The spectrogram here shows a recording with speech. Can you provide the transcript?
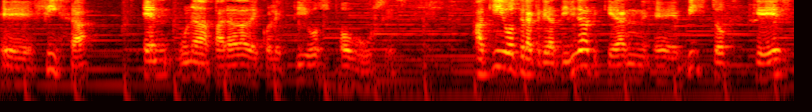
eh, fija en una parada de colectivos o buses. Aquí otra creatividad que han eh, visto que es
